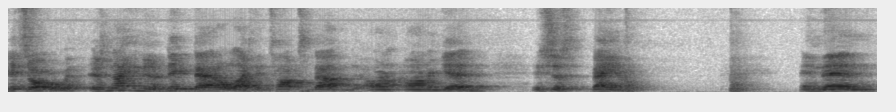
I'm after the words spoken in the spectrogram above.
it's over with. There's not even a big battle like it talks about Armageddon. It's just bam. And then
